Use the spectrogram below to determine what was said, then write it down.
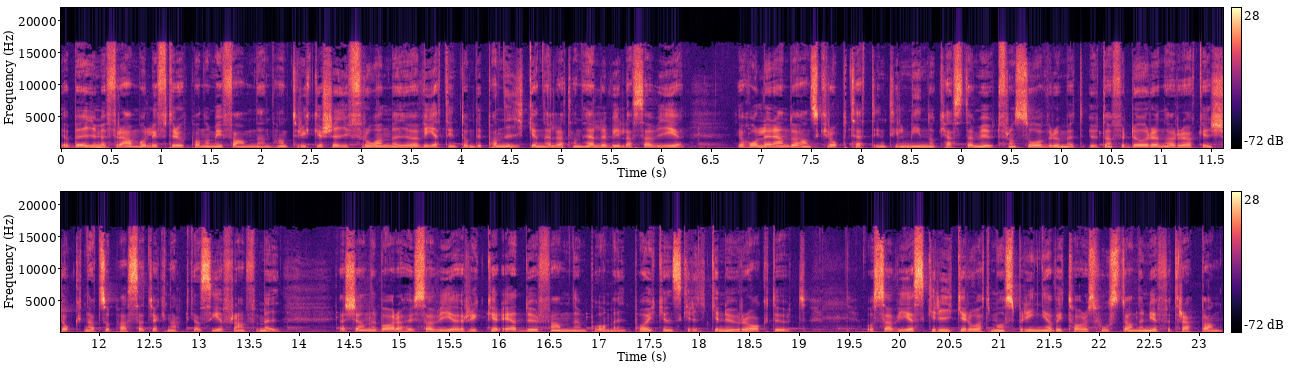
Jag böjer mig fram och lyfter upp honom i famnen. Han trycker sig ifrån mig och jag vet inte om det är paniken eller att han hellre vill ha Xavier. Jag håller ändå hans kropp tätt intill min och kastar mig ut från sovrummet. Utanför dörren har röken tjocknat så pass att jag knappt kan se framför mig. Jag känner bara hur Xavier rycker Ed ur famnen på mig. Pojken skriker nu rakt ut. Och Xavier skriker åt mig att springa. Vi tar oss hostande ner för trappan.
